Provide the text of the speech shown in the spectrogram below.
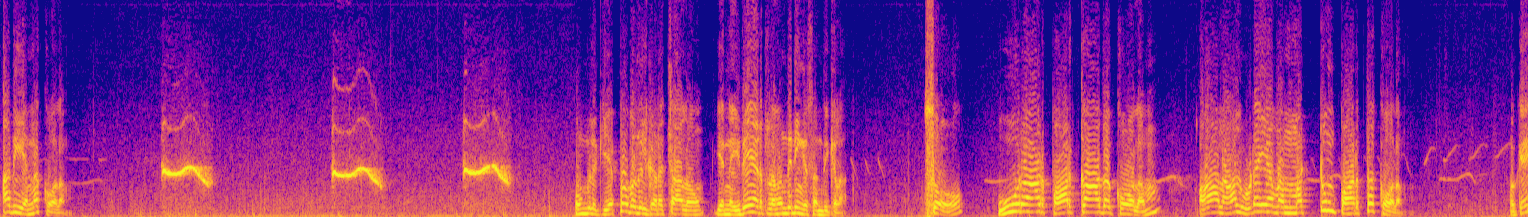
அது என்ன கோலம்? உங்களுக்கு எப்ப பதில் கிடைச்சாலும் என்ன இதே இடத்துல வந்து நீங்க சந்திக்கலாம். சோ ஊரார் பார்க்காத கோலம் ஆனால் உடையவன் மட்டும் பார்த்த கோலம். ஓகே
